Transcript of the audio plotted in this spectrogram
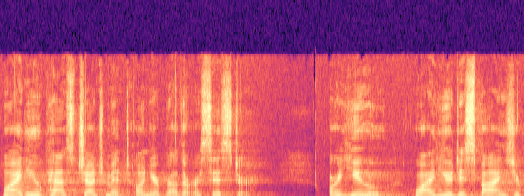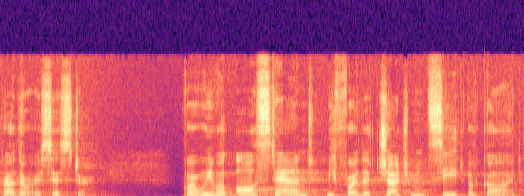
Why do you pass judgment on your brother or sister? Or you, why do you despise your brother or sister? For we will all stand before the judgment seat of God.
